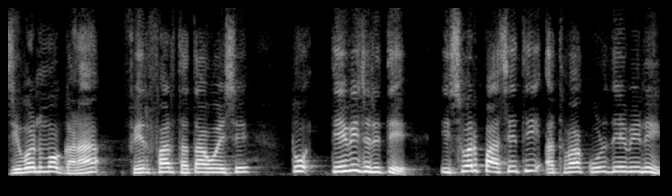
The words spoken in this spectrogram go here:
જીવનમાં ઘણા ફેરફાર થતા હોય છે. તો તેવી જ રીતે ઈશ્વર પાસેથી અથવા કુળદેવીની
